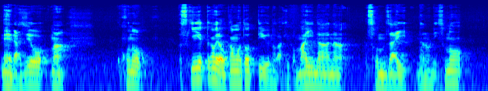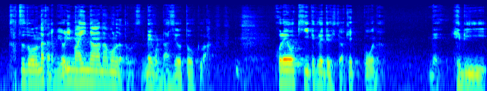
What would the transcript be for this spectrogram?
ねラジオまあこのスキンヘッドカメラ岡本っていうのが結構マイナーな存在なのにその活動の中でもよりマイナーなものだと思うんですよ。ねこのラジオトークは。これを聞いてくれてる人は結構なねヘビー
